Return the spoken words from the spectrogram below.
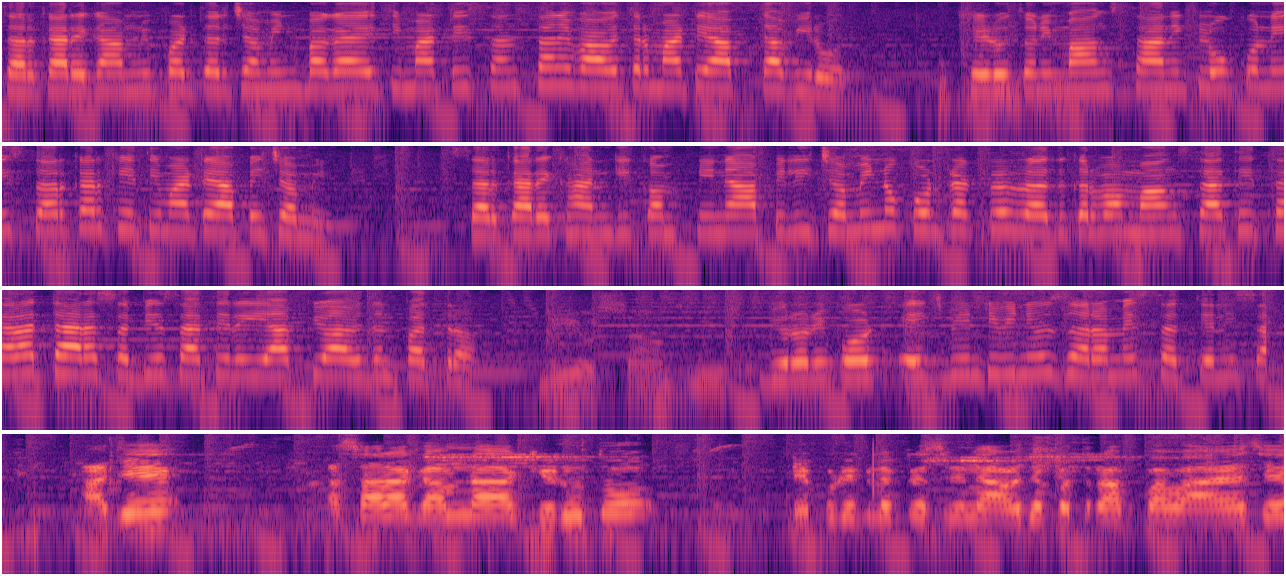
સરકારે ગામની પડતર જમીન બગાયતી માટે સંસ્થાને વાવેતર માટે આપતા વિરોધ. ખેડૂતોની માંગ સ્થાનિક લોકોને સરકાર ખેતી માટે આપે જમીન. સરકારે ખાનગી કંપનીને આપેલી જમીનનો કોન્ટ્રાક્ટર રદ કરવા માંગ સાથે થરાદ ધારાસભ્ય સાથે રહી આપ્યું આવેદનપત્ર. Neo Sound Music. Bureau report HBN TV news Ramesh સત્યની સાથે આજે અસારા ગામના ખેડૂતો ડેપ્યુટી કલેક્ટરશ્રીને આવેદનપત્ર આપવામાં આવ્યા છે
